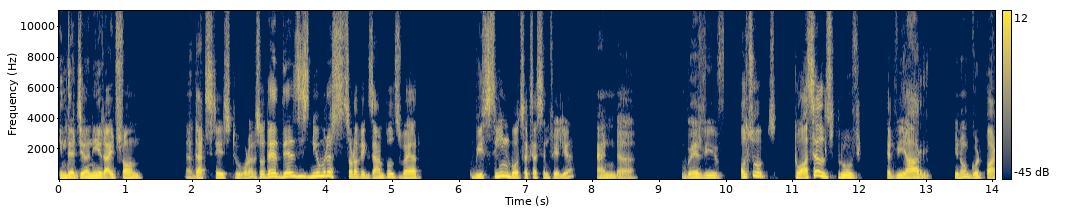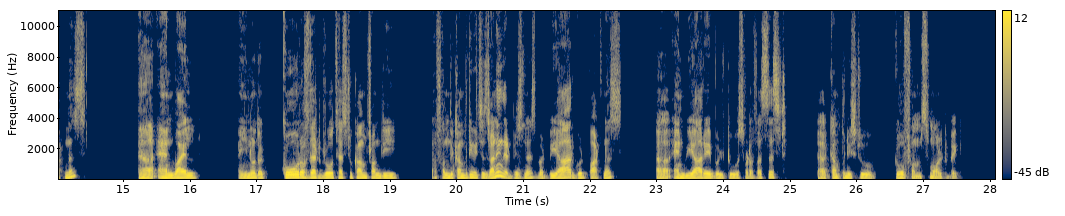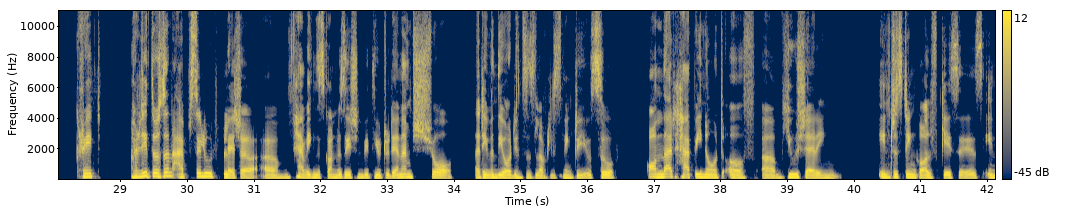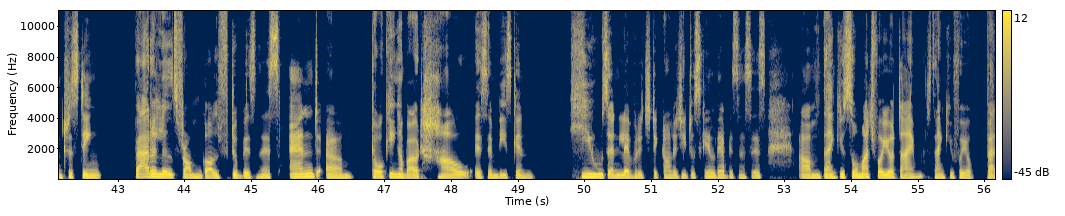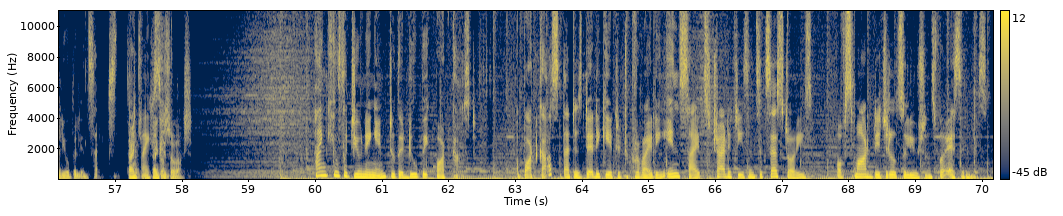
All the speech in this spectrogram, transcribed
in their journey right from uh, that stage to whatever. So there, there's these numerous sort of examples where we've seen both success and failure, and uh, where we've also to ourselves proved that we are, you know, good partners. Uh, and while you know the core of that growth has to come from the uh, from the company which is running that business, but we are good partners, uh, and we are able to sort of assist uh, companies to go from small to big. Great. Harjit, it was an absolute pleasure um, having this conversation with you today. And I'm sure that even the audiences loved listening to you. So, on that happy note of um, you sharing interesting golf cases, interesting parallels from golf to business, and um, talking about how SMBs can use and leverage technology to scale their businesses. Um, thank you so much for your time. Thank you for your valuable insights. Thank you. Thank, thank you so, much. much. Thank you for tuning in to the Do Big podcast, a podcast that is dedicated to providing insights, strategies, and success stories of smart digital solutions for SMEs.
